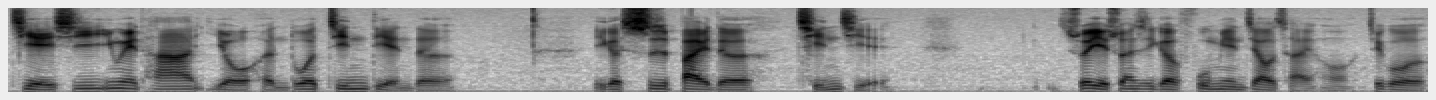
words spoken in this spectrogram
解析，因为他有很多经典的一个失败的。情节，所以也算是一个负面教材哈。结果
